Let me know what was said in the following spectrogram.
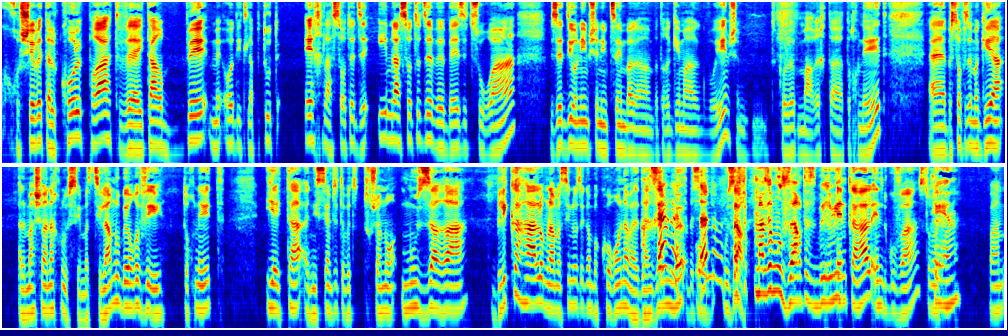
חושבת על כל פרט והייתה הרבה מאוד התלבטות איך לעשות את זה, אם לעשות את זה ובאיזה צורה. וזה דיונים שנמצאים בדרגים הגבוהים, של כל מערכת התוכנית. אה, בסוף זה מגיע על מה שאנחנו עושים. אז צילמנו ביום רביעי תוכנית, היא הייתה, אני סיימתי אותה בתחושה נורא מוזרה. בלי קהל, אומנם עשינו את זה גם בקורונה, אבל עדיין זה מאוד בסדר. מוזר. מה זה מוזר? תסביר לי. אין קהל, אין תגובה. זאת אומרת, כן. פעם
